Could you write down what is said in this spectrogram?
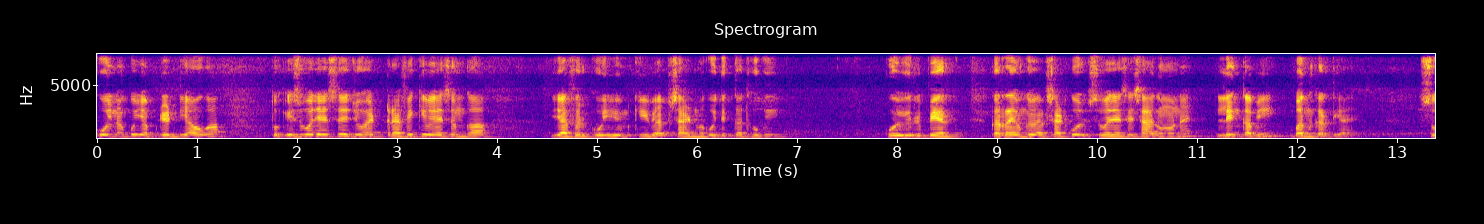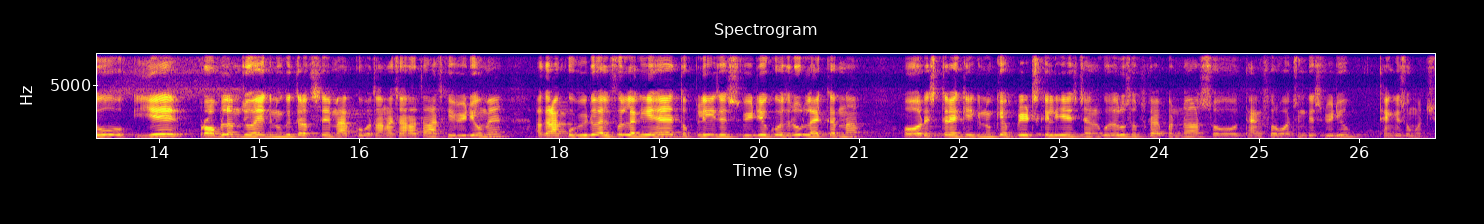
कोई ना कोई अपडेट दिया होगा। तो इस वजह से जो है ट्रैफ़िक की वजह से उनका या फिर कोई उनकी वेबसाइट में कोई दिक्कत होगी? कोई रिपेयर कर रहे होंगे वेबसाइट को इस वजह से शायद उन्होंने लिंक अभी बंद कर दिया है। सो so, ये प्रॉब्लम जो है इग्नू की तरफ़ से मैं आपको बताना चाह रहा था आज की वीडियो में। अगर आपको वीडियो हेल्पफुल लगी है तो प्लीज़ इस वीडियो को ज़रूर लाइक करना और इस तरह की इग्नू के अपडेट्स के लिए इस चैनल को ज़रूर सब्सक्राइब करना। So thanks for watching this video thank you so much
